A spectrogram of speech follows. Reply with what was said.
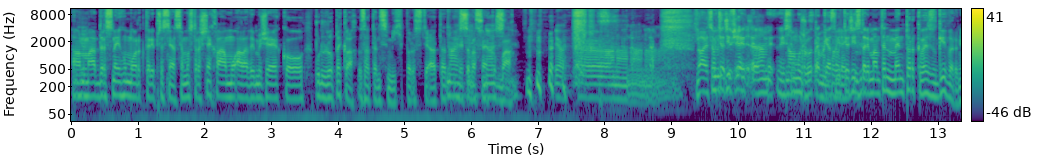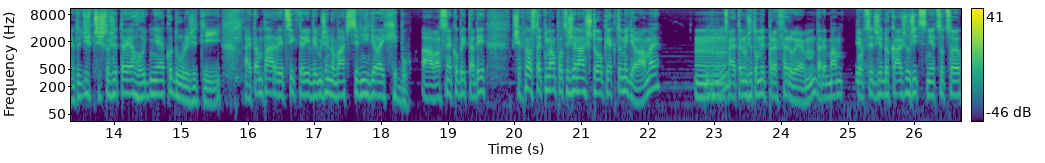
A on mm-hmm. má drsný humor, který přesně, já jsem mu strašně chlámu, ale vím, že jako půjdu do pekla za ten smích prostě a to, no, je to vlastně no, jako ba. jo, no, no, no, no. No a já jsem chtěl říct, že, um, jestli no, můžu, tak já jsem chtěl říct, tady mám ten mentor quest giver. Mně totiž přišlo, že to je hodně jako důležitý. A je tam pár věcí, které vím, že nováčci v nich dělají chybu. A vlastně jako by tady všechno ostatní mám pocit, že náš tolk, jak to my děláme, Mm, mm-hmm. A je to jenom, že to my preferujeme. Tady mám jo. pocit, že dokážu říct něco, co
